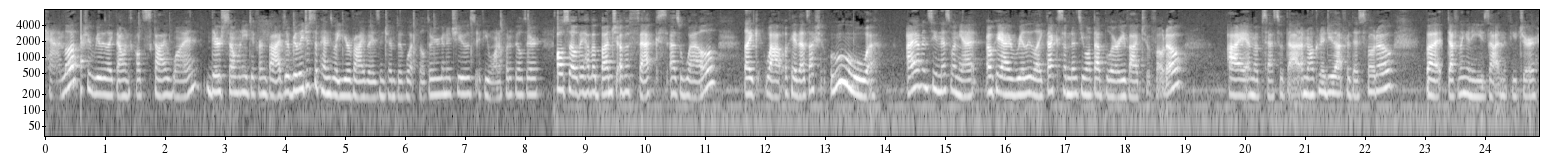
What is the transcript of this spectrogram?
tan look. I actually really like that one. It's called Sky One. There's so many different vibes. It really just depends what your vibe is in terms of what filter you're going to choose if you want to put a filter. Also, they have a bunch of effects as well. Like, wow, okay, that's actually, ooh, I haven't seen this one yet. Okay, I really like that because sometimes you want that blurry vibe to a photo. I am obsessed with that. I'm not going to do that for this photo, but definitely going to use that in the future.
